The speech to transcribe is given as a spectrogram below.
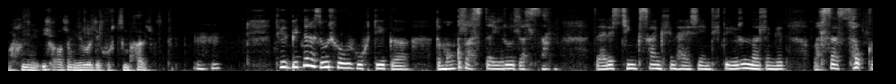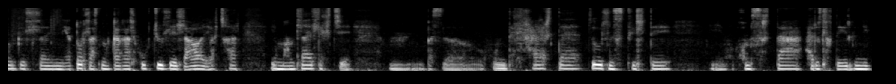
бурхны их олон өрөөлийг хүртсэн баха гэж боддог. Тэгэхээр бид нараас өөрийнхөө өөр хүүхдийг одоо Монгол улстай өрөөл болсон. За арайч Чингис хаан гэх нь хайшин. Гэхдээ ер нь бол ингээд улсаа суг ингээл энэ ядуурлаас нь гаргаал хөгжүүлээл аваа явчихаар юм манлайлагч бас хүнд хайртай, зөөлөн сэтгэлтэй, ийм ухамсартай, хариуцлагатай иргэнийг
